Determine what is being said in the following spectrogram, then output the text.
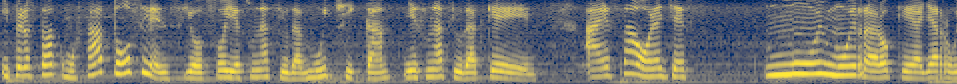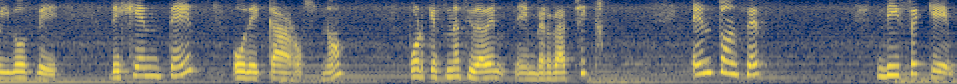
Y pero estaba como estaba todo silencioso y es una ciudad muy chica y es una ciudad que a esa hora ya es muy, muy raro que haya ruidos de, de gente o de carros, ¿no? Porque es una ciudad en, verdad chica. Entonces, dice que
